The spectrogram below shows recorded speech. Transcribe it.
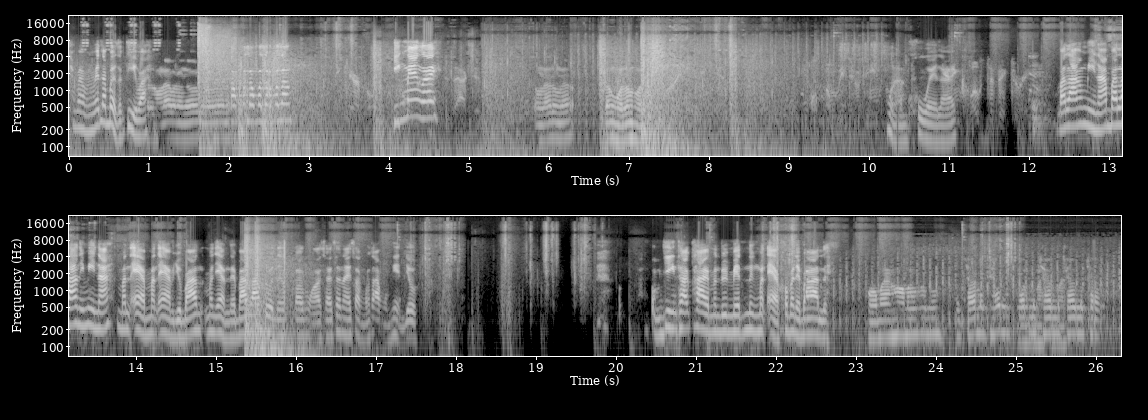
ทำไมมันไม่ระเบิดสักทีวะลงแล้วลงแล้วลงแล้วลงมาลงมาลงมาลง careful. ยิงแม่งเลย Is active. ลงแล้วลงแล้วลงหัวลงหัว Only two teams หุ่นน้ำคุยแล้ว getting close to victory. บ้านล่างมีนะบ้านล่างนี้มีนะ มันแอบมันแอบอยู่บ้านมันแอบในบ้านล่างตัวหนึ่งตอนผมเอาใช้สไนด์สั่งเขาถามผมเห็นอยู่ ผมยิงทักทายมันเป็นเม็ดหนึ่งมันแอบเข้ามาในบ้านเลย หอมาหอมาหอมามันชาร์จมันชาร์จมันชาร์จมันชาร์จมันชาร์จมันชาร์จ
